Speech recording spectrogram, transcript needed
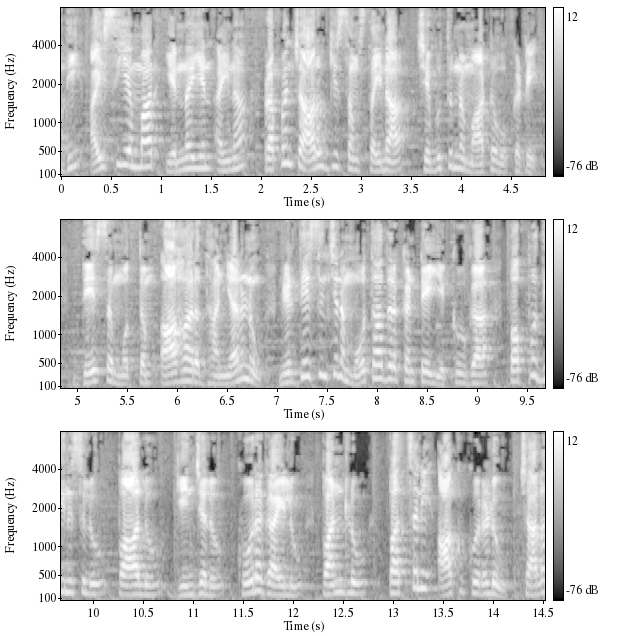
అది ఐసీఎంఆర్ ఎన్ఐఎన్ అయినా ప్రపంచ ఆరోగ్య సంస్థ అయినా చెబుతున్న మాట ఒక్కటే. దేశం మొత్తం ఆహార ధాన్యాలను నిర్దేశించిన మోతాదుల కంటే ఎక్కువగా పప్పు దినుసులు పాలు గింజలు కూరగాయలు పండ్లు పచ్చని ఆకుకూరలు చాలా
